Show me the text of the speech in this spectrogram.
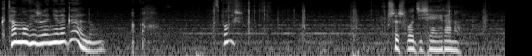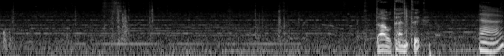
kto mówi, że nielegalną? Spójrz. Przyszło dzisiaj rano. To autentyk? Tak.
